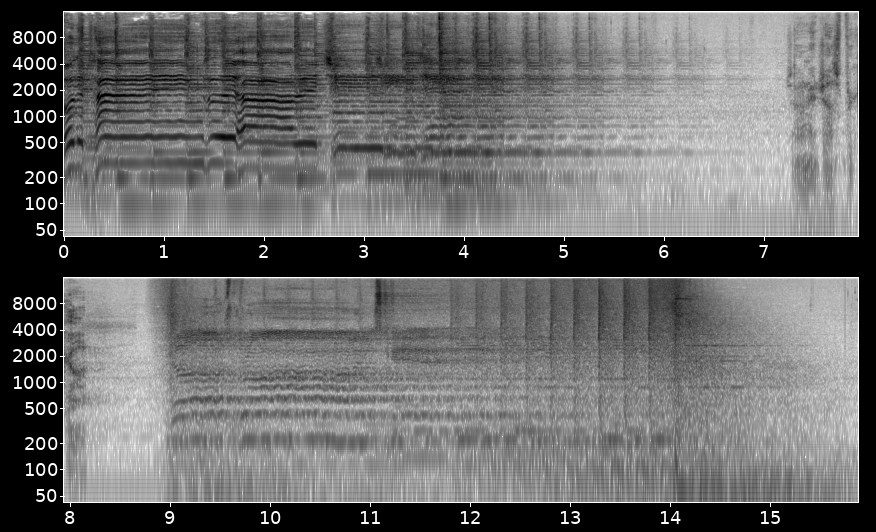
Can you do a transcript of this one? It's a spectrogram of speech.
Oh, the times they are a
